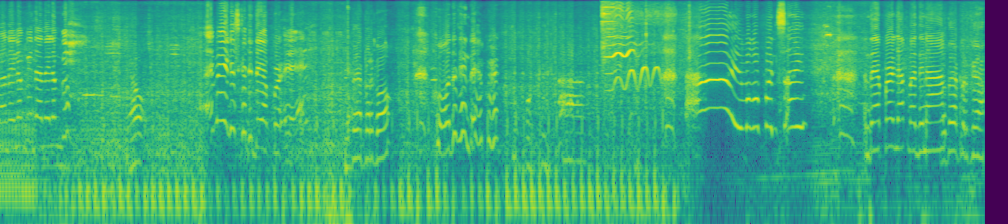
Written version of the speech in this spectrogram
Nanay lambi, nanay lambi. Yaw. Ay, may ilis ka di diaper eh. Yung diaper ko. Oo, dati yung diaper. Ay, mga fans ay. Ang diaper nak na din na. Yung diaper ko ya.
